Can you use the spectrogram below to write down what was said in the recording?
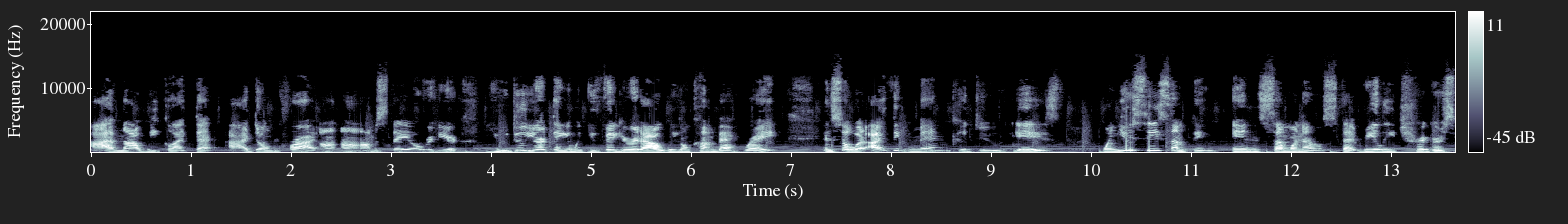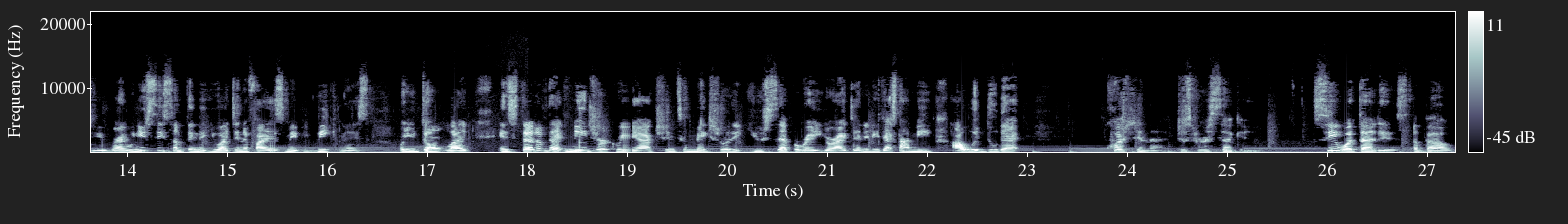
I'm not weak like that. I don't cry. Uh-uh. I'm gonna stay over here. You do your thing, and when you figure it out, we gonna come back, right? And so, what I think men could do is when you see something in someone else that really triggers you, right? When you see something that you identify as maybe weakness or you don't like, instead of that knee jerk reaction to make sure that you separate your identity, that's not me, I wouldn't do that. Question that just for a second. See what that is about.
